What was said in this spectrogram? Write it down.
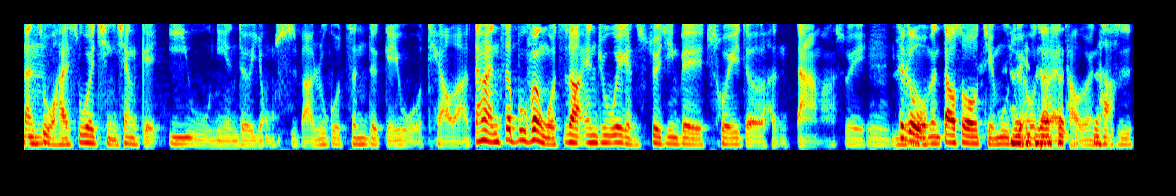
但是嗯我还是会倾向给一五年的勇士吧。如果真的给我挑啦，当然这部分我知道 Andrew Wiggins 最近被吹得很大嘛，所以嗯这个我们到时候节目最后再来讨论。就是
